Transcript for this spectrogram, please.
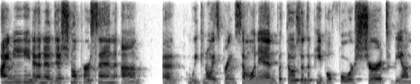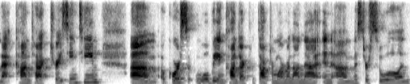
I need an additional person, um, uh, we can always bring someone in, but those are the people for sure to be on that contact tracing team. Um, of course, we'll be in contact with Dr. Moorman on that and um, Mr. Sewell and,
